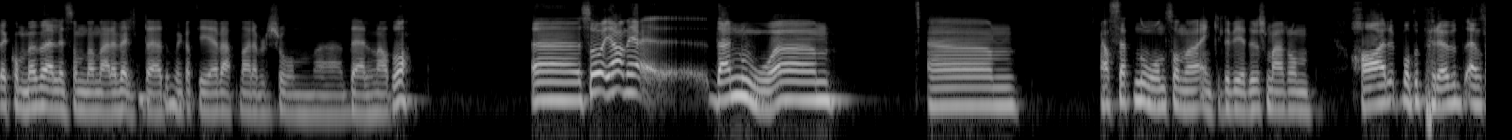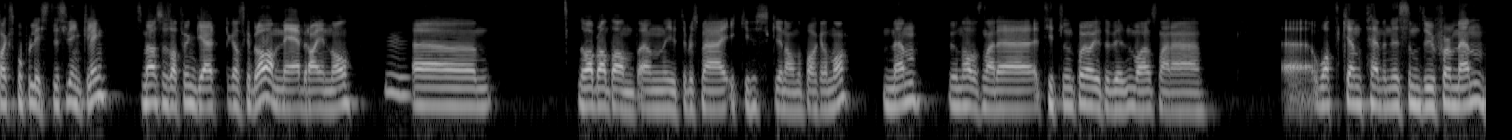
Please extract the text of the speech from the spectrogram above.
Det kommer vel liksom den der velte demokratiet, væpna revolusjon-delen av det, da. Uh, så ja, men jeg, det er noe eh, Jeg har sett noen sånne enkelte videoer som er sånn har på en måte prøvd en slags populistisk vinkling, som jeg syns har fungert ganske bra, da, med bra innhold. Mm. Uh, det var annet en YouTuber som jeg ikke husker navnet på akkurat nå. Men hun hadde sånn tittelen på YouTube-videoen var en sånn herre uh, What can feminism do for men?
